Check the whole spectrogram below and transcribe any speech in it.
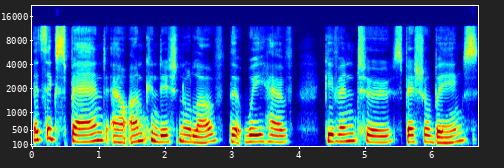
Let's expand our unconditional love that we have given to special beings.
